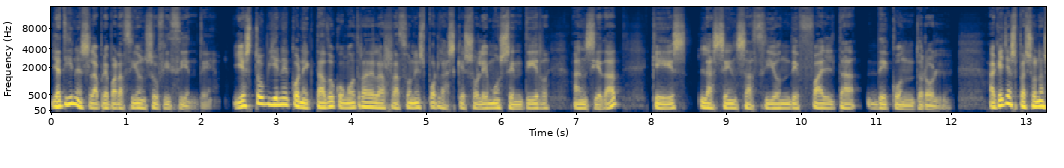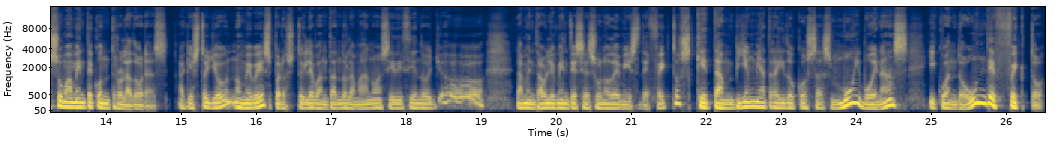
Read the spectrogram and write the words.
ya tienes la preparación suficiente. Y esto viene conectado con otra de las razones por las que solemos sentir ansiedad, que es la sensación de falta de control. Aquellas personas sumamente controladoras. Aquí estoy yo, no me ves, pero estoy levantando la mano así diciendo yo. Lamentablemente ese es uno de mis defectos, que también me ha traído cosas muy buenas y cuando un defecto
